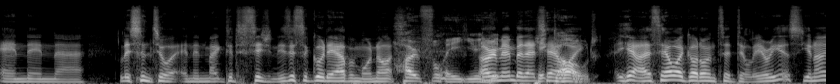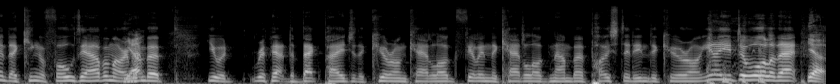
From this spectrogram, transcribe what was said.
and then uh, listen to it and then make the decision: is this a good album or not? Hopefully you I hit- remember that's hit how gold. I, yeah, that's how I got onto Delirious. You know, the King of Fools album. I Yep. remember you would rip out the back page of the Koorong catalog, fill in the catalog number, post it into Koorong. You know, you do all of that. yeah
